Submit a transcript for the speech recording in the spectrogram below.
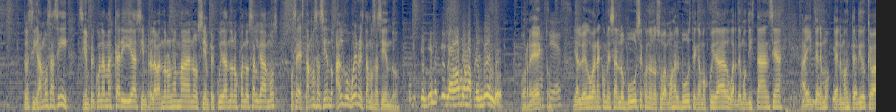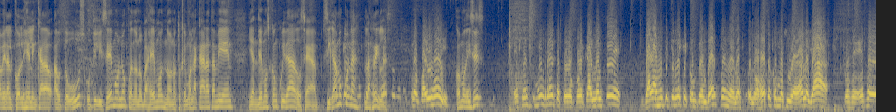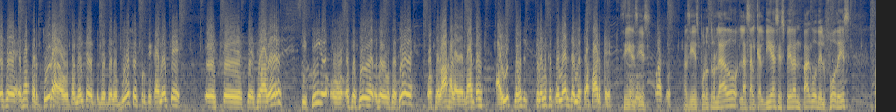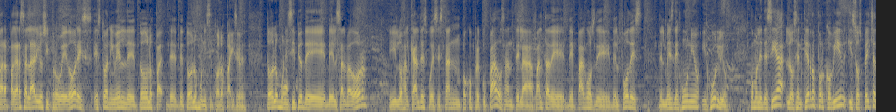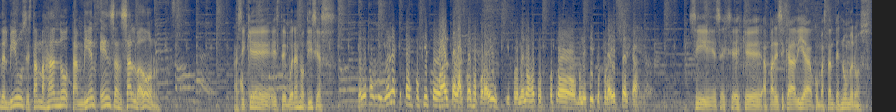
Entonces sigamos así, siempre con la mascarilla, siempre lavándonos las manos, siempre cuidándonos cuando salgamos. O sea, estamos haciendo algo bueno, estamos haciendo. Como quien dice que ya vamos aprendiendo. Correcto. Ya luego van a comenzar los buses, cuando nos subamos al bus, tengamos cuidado, guardemos distancia. Ahí tenemos, tenemos entendido que va a haber alcohol gel en cada autobús, utilicémoslo, cuando nos bajemos no nos toquemos la cara también y andemos con cuidado, o sea, sigamos con las, las reglas. ¿Cómo dices? Eso es un reto, pero porque realmente ya la gente tiene que comprender, pues nosotros como ciudadanos ya, pues ese, esa apertura totalmente de, los buses, porque realmente este, se, va a ver si sigue o, se sube o se sube o se baja, la verdad. Entonces, ahí nosotros tenemos que poner de nuestra parte. Sí, así es. Así es. Por otro lado, las alcaldías esperan pago del FODES para pagar salarios y proveedores. Esto a nivel de todos los de, todos los municipios, todos los países, todos los municipios de, El Salvador y los alcaldes pues están un poco preocupados ante la falta de, de pagos del FODES del mes de junio y julio. Como les decía, los entierros por COVID y sospechas del virus están bajando también en San Salvador. Así que, este, buenas noticias. Miguel es que está un poquito alta la cosa por ahí y por lo menos otros otros municipios por ahí cerca. Sí, es, es, que aparece cada día con bastantes números.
